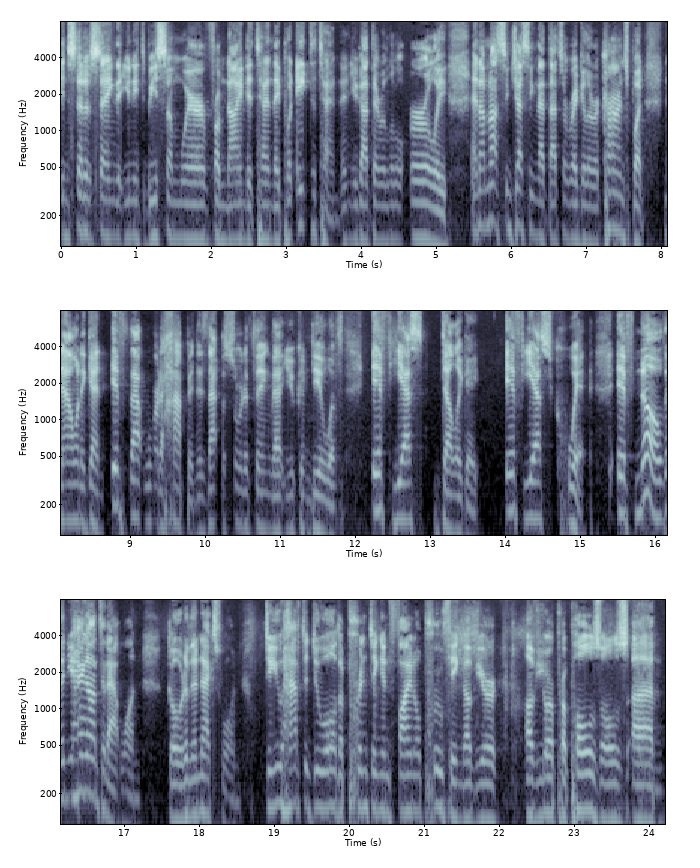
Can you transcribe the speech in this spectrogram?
instead of saying that you need to be somewhere from nine to ten, they put eight to ten, and you got there a little early. And I'm not suggesting that that's a regular occurrence, but now and again, if that were to happen, is that the sort of thing that you can deal with? If yes, delegate. If yes, quit. If no, then you hang on to that one. Go to the next one. Do you have to do all the printing and final proofing of your of your proposals um,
